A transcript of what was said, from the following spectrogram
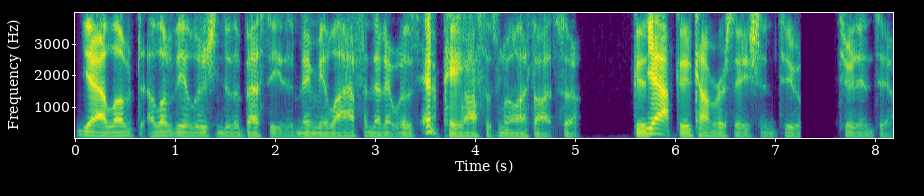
yeah, I loved I loved the allusion to the besties. It made me laugh, and then it was it paid off as well. I thought so. Good, yeah, good conversation to tune into.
